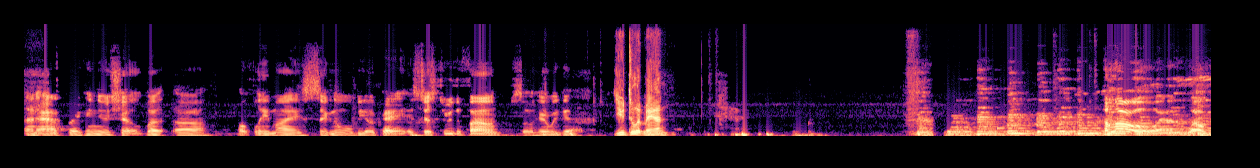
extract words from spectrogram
an ass breaking news show, but uh, hopefully my signal will be okay. It's just through the phone, so here we go. You do it, man. Hello and welcome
